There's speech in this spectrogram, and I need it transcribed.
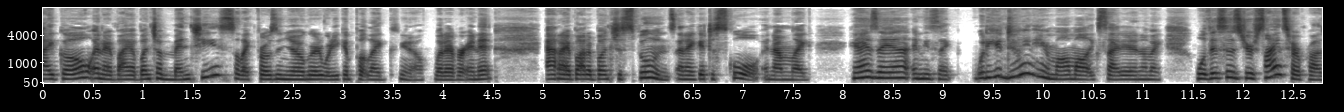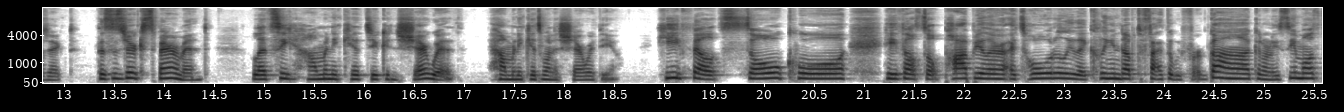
I go and I buy a bunch of Menchie's, so like frozen yogurt where you can put like, you know, whatever in it. And I bought a bunch of spoons and I get to school and I'm like, Hey Isaiah. And he's like, What are you doing here, mom? All excited. And I'm like, Well, this is your science fair project. This is your experiment. Let's see how many kids you can share with, how many kids want to share with you. He felt so cool. He felt so popular. I totally like cleaned up the fact that we forgot, can only see most.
